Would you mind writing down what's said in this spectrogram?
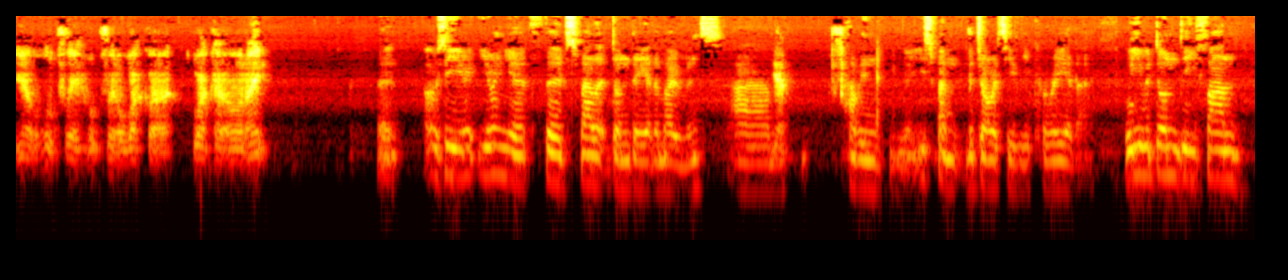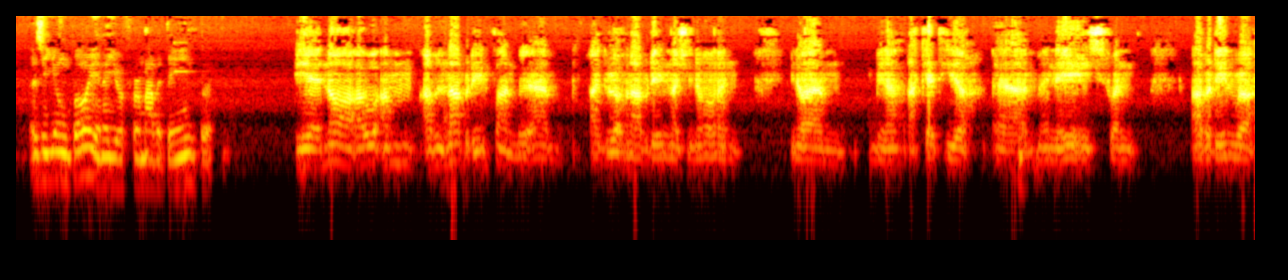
you know, hopefully, hopefully it'll work out work out all right. Uh, obviously, you're in your third spell at Dundee at the moment. Um, yeah. Having you spent the majority of your career there, were you a Dundee fan as a young boy? I know you were from Aberdeen, but yeah, no, I, am I'm an Aberdeen fan, but um, I grew up in Aberdeen, as you know, and you know, um, being a, a kid here um, in the eighties when Aberdeen were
